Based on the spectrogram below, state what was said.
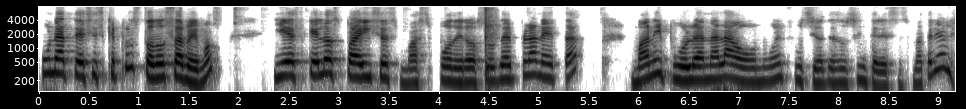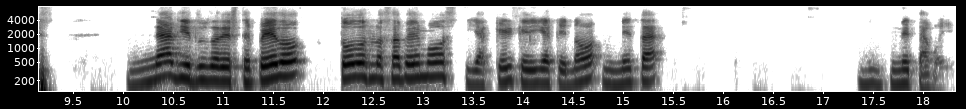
una tesis que pues todos sabemos, y es que los países más poderosos del planeta manipulan a la ONU en función de sus intereses materiales. Nadie duda de este pedo, todos lo sabemos, y aquel que diga que no, neta, neta, güey.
